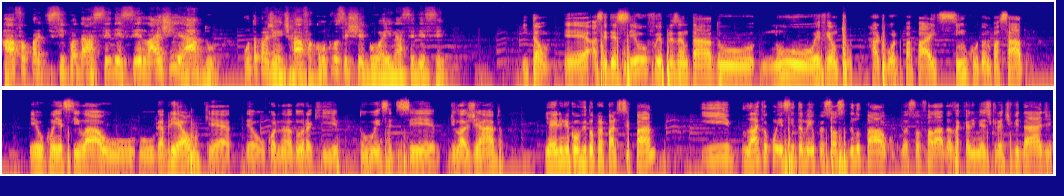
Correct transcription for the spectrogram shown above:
Rafa participa da CDC Lajeado. Conta pra gente, Rafa, como que você chegou aí na CDC? Então, é, a CDC eu fui apresentado no evento Hard Work Papai 5 do ano passado. Eu conheci lá o, o Gabriel, que é, é, o coordenador aqui do ECDC de Lajeado, e aí ele me convidou para participar. E lá que eu conheci também o pessoal subindo no palco, começou a falar das academias de criatividade.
